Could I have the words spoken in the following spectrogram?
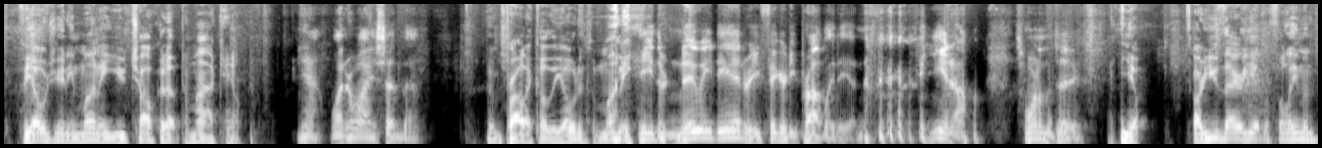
if he owes you any money, you chalk it up to my account. Yeah. Wonder why he said that. Probably because he owed him some money. He either knew he did or he figured he probably did. you know, it's one of the two. Yep. Are you there yet with Philemon?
